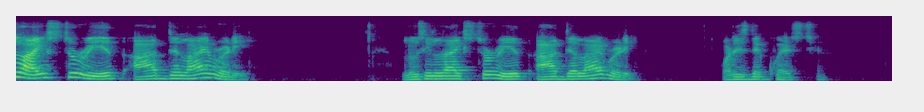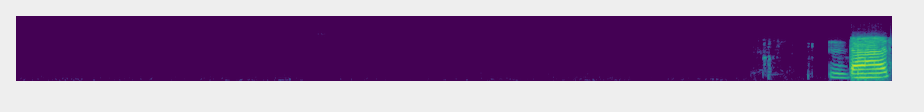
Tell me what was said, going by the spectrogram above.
likes to read at the library. Lucy likes to read at the library. What is the question? Does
